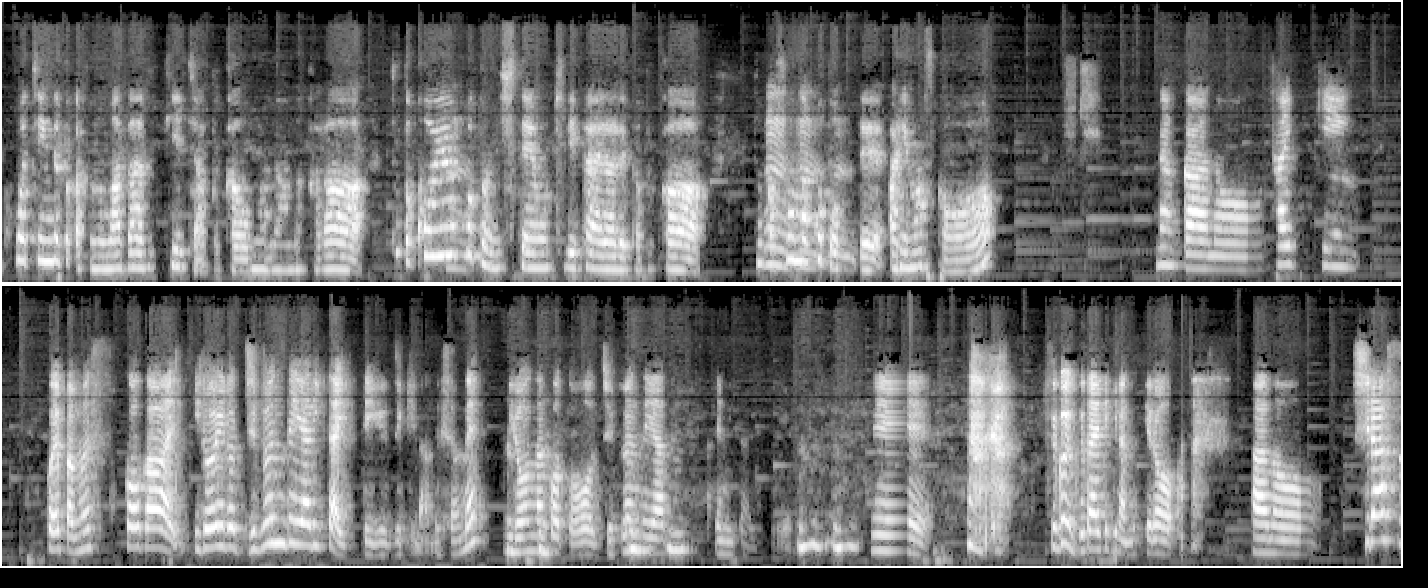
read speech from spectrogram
コーチングとかそのマザーズティーチャーとかを学んだから、ちょっとこういうことに視点を切り替えられたとか、なんかそんなことってありますか？なんかあの、最近、こうやっぱ息子がいろいろ自分でやりたいっていう時期なんですよね。いろんなことを自分でやっうんてみたいっていう。うんうんで、なんか、すごい具体的なんですけど、あの、しらす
